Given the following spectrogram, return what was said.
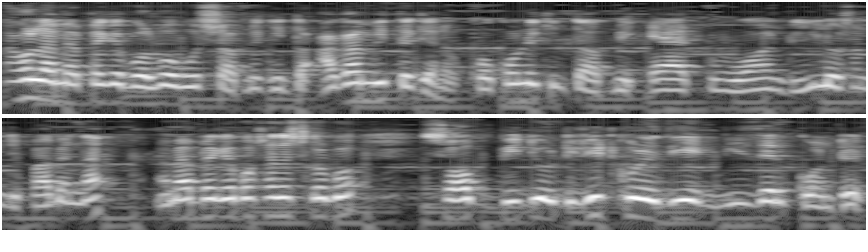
তাহলে আমি আপনাকে বলব অবশ্যই আপনি কিন্তু আগামীতে কেন, কখনোই কিন্তু আপনি অ্যাট ওয়ান রিলেশনটি পাবেন না। আমি আপনাকে সাজেস্ট করব সব ভিডিও ডিলিট করে দিয়ে নিজের কন্টেন্ট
